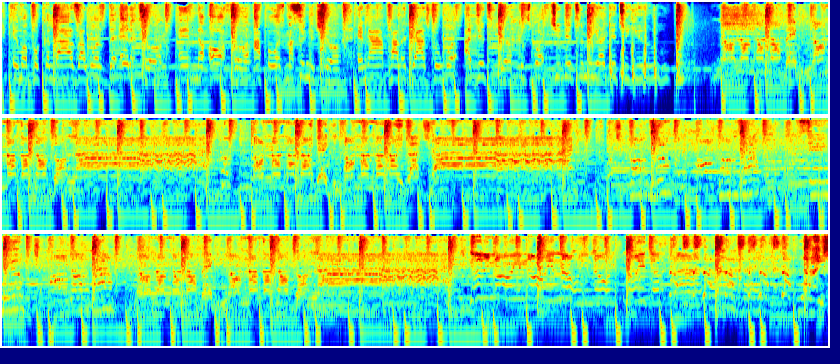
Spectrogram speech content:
In my book of lies, I was the editor and the author. I forged my signature. And I apologize for what I did to you. Cause what you did to me, I did to you. No, no, no, no, baby, no, no, no, no, don't lie.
